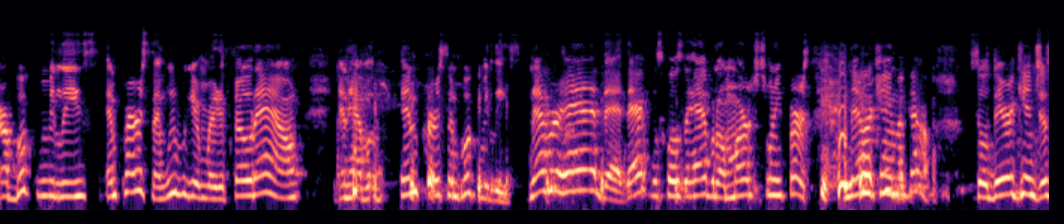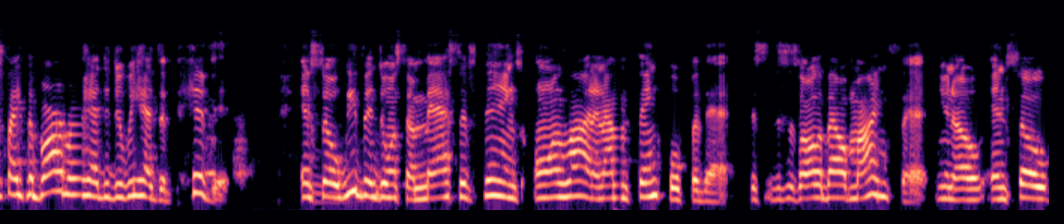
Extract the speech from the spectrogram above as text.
our book release in person. We were getting ready to throw down and have an in-person book release. Never had that. That was supposed to happen on March 21st. It never came about. So there again, just like the barber had to do, we had to pivot. And so we've been doing some massive things online, and I'm thankful for that. This this is all about mindset, you know. And so,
